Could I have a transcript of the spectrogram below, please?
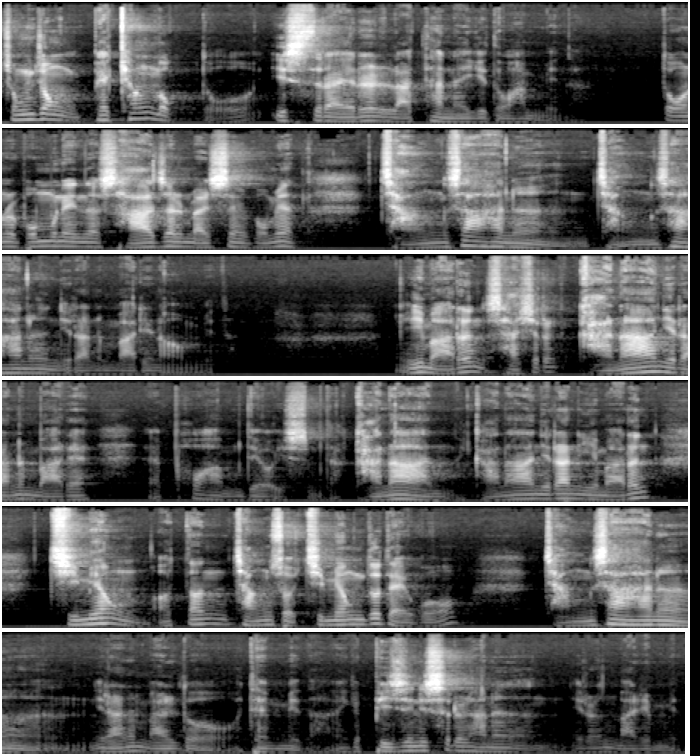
종종 백향목도 이스라엘을 나타내기도 합니다. 또 오늘 본문에 있는 4절 말씀에 보면 장사하는 장사하는이라는 말이 나옵니다. 이 말은 사실은 가나안이라는 말에 포함되어 있습니다. 가나안, 가나안이라는 이 말은 지명 어떤 장소 지명도 되고 장사하는이라는 말도 됩니다. 이게 비즈니스를 하는 이런 말입니다.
